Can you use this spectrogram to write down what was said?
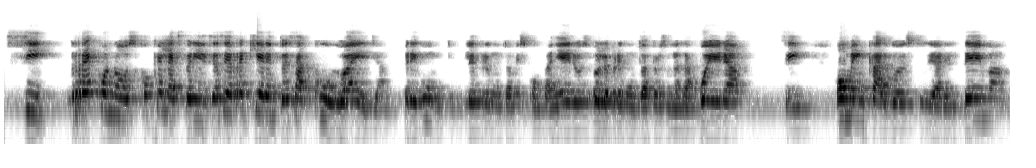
sí reconozco que la experiencia se requiere, entonces acudo a ella, pregunto, le pregunto a mis compañeros o le pregunto a personas afuera, ¿sí? O me encargo de estudiar el tema,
